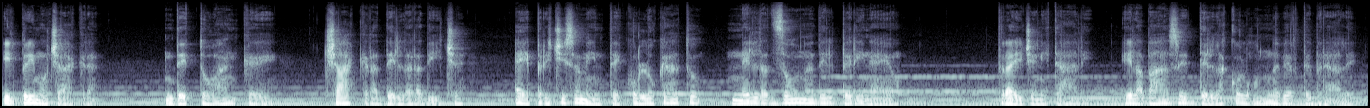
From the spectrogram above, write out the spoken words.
Il primo chakra, detto anche chakra della radice, è precisamente collocato nella zona del perineo, tra i genitali e la base della colonna vertebrale.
